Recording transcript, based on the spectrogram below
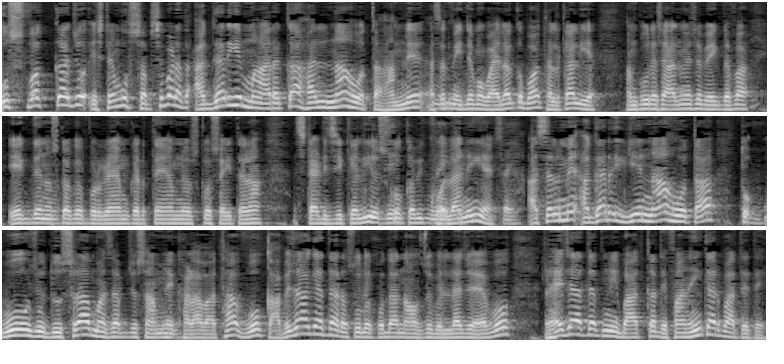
उस वक्त का जो इस टाइम वो सबसे बड़ा था। अगर ये मारका हल ना होता हमने असल में ईद मोबाइल को बहुत हल्का लिया। हम पूरे साल में से एक दफ़ा एक दिन उसका कोई प्रोग्राम करते हैं हमने उसको सही तरह स्ट्रेटेजिकली उसको कभी खोला नहीं नहीं है। असल में अगर ये ना होता तो वो जो दूसरा मज़हब जो सामने। खड़ा हुआ था वो काबिज आ गया था। रसूल खुदा नाउजुबिल्ला जो है वो रह जाते अपनी बात का दिफा नहीं कर पाते थे।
